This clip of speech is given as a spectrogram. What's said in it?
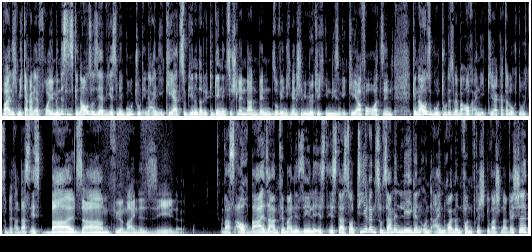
weil ich mich daran erfreue. Mindestens genauso sehr, wie es mir gut tut, in einen IKEA zu gehen und dadurch die Gänge zu schlendern, wenn so wenig Menschen wie möglich in diesem IKEA vor Ort sind. Genauso gut tut es mir aber auch, einen IKEA-Katalog durchzublättern. Das ist Balsam für meine Seele. Was auch Balsam für meine Seele ist, ist das Sortieren, Zusammenlegen und Einräumen von frisch gewaschener Wäsche.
